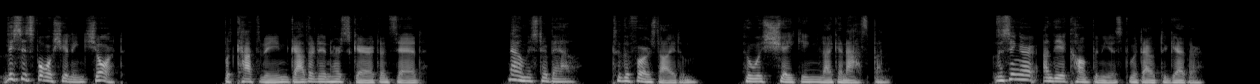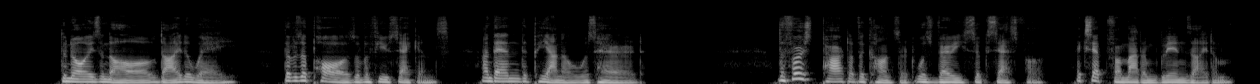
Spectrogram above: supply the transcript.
"This is four shillings short." But Catherine gathered in her skirt and said, "Now, Mr. Bell," to the first item, who was shaking like an aspen. The singer and the accompanist went out together. The noise in the hall died away. There was a pause of a few seconds, and then the piano was heard. The first part of the concert was very successful, except for Madam Glynn's item.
